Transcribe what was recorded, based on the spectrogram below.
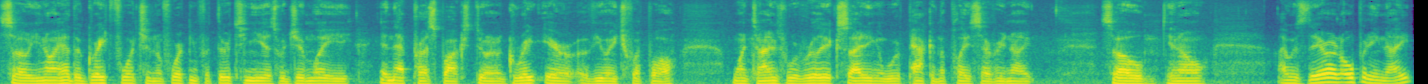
So, you know, I had the great fortune of working for 13 years with Jim Leahey in that press box during a great era of UH football. When times were really exciting and we were packing the place every night. So, you know, I was there on opening night,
